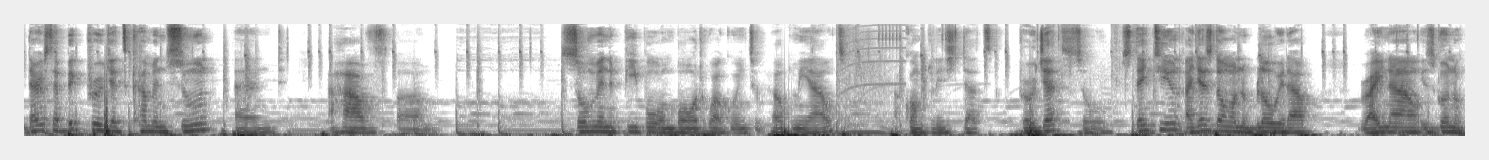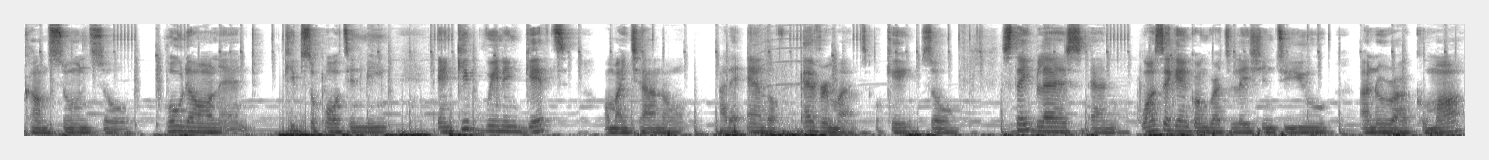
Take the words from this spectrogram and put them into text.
there is a big project coming soon, and I have um, so many people on board who are going to help me out accomplish that project. So stay tuned. I just don't want to blow it up right now. It's going to come soon. So hold on and keep supporting me and keep winning gifts on my channel at the end of every month okay? So stay blessed and once again congratulations to you anurag kumar.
